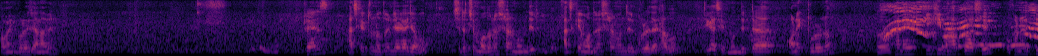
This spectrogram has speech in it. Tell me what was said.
কমেন্ট করে জানাবেন। ফ্রেন্ডস আজকে একটা নতুন জায়গায় যাব। সেটা হচ্ছে মদনেশ্বর মন্দির। আজকে মদনেশ্বর মন্দির ঘুরে দেখাবো। ঠিক আছে? মন্দিরটা অনেক পুরনো। তো ওখানে কি কি মাহাত্ম্য আছে? ওখানের কি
